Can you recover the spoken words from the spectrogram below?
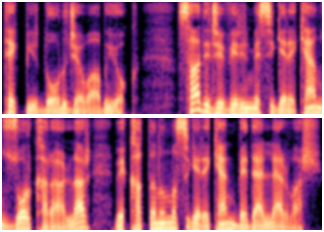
tek bir doğru cevabı yok. Sadece verilmesi gereken zor kararlar ve katlanılması gereken bedeller var.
